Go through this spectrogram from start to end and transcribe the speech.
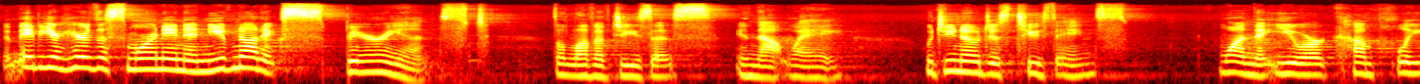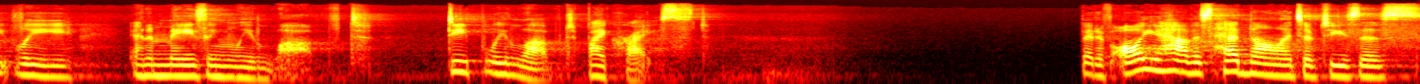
But maybe you're here this morning and you've not experienced the love of Jesus in that way. Would you know just two things? One, that you are completely and amazingly loved, deeply loved by Christ. But if all you have is head knowledge of Jesus,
